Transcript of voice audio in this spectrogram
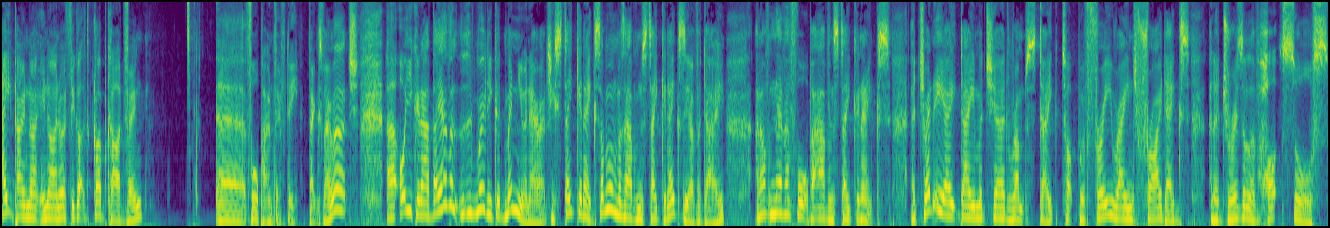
Eight pound ninety nine. Or if you got the club card thing uh, four pound fifty. Thanks very much. Uh, or you can have. They have a really good menu in there. Actually, steak and eggs. Someone was having steak and eggs the other day, and I've never thought about having steak and eggs. A twenty-eight day matured rump steak topped with free-range fried eggs and a drizzle of hot sauce,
